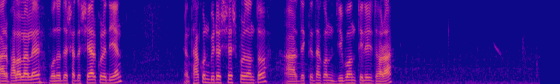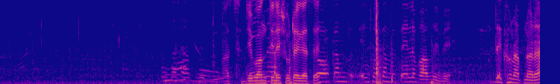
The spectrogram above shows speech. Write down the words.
আর ভালো লাগলে বন্ধুদের সাথে শেয়ার করে দিন থাকুন ভিডিও শেষ পর্যন্ত, আর দেখতে থাকুন জীবন তিলিশ ধরা। জীবন তিলিশ উঠে গেছে। দেখুন আপনারা,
